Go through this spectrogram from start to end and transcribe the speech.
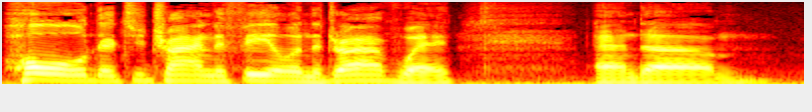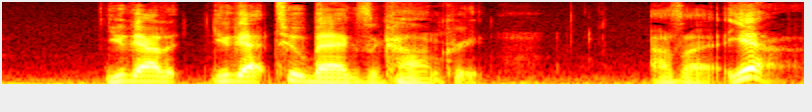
hole that you're trying to fill in the driveway, and um, you got you got two bags of concrete. I was like, Yeah,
